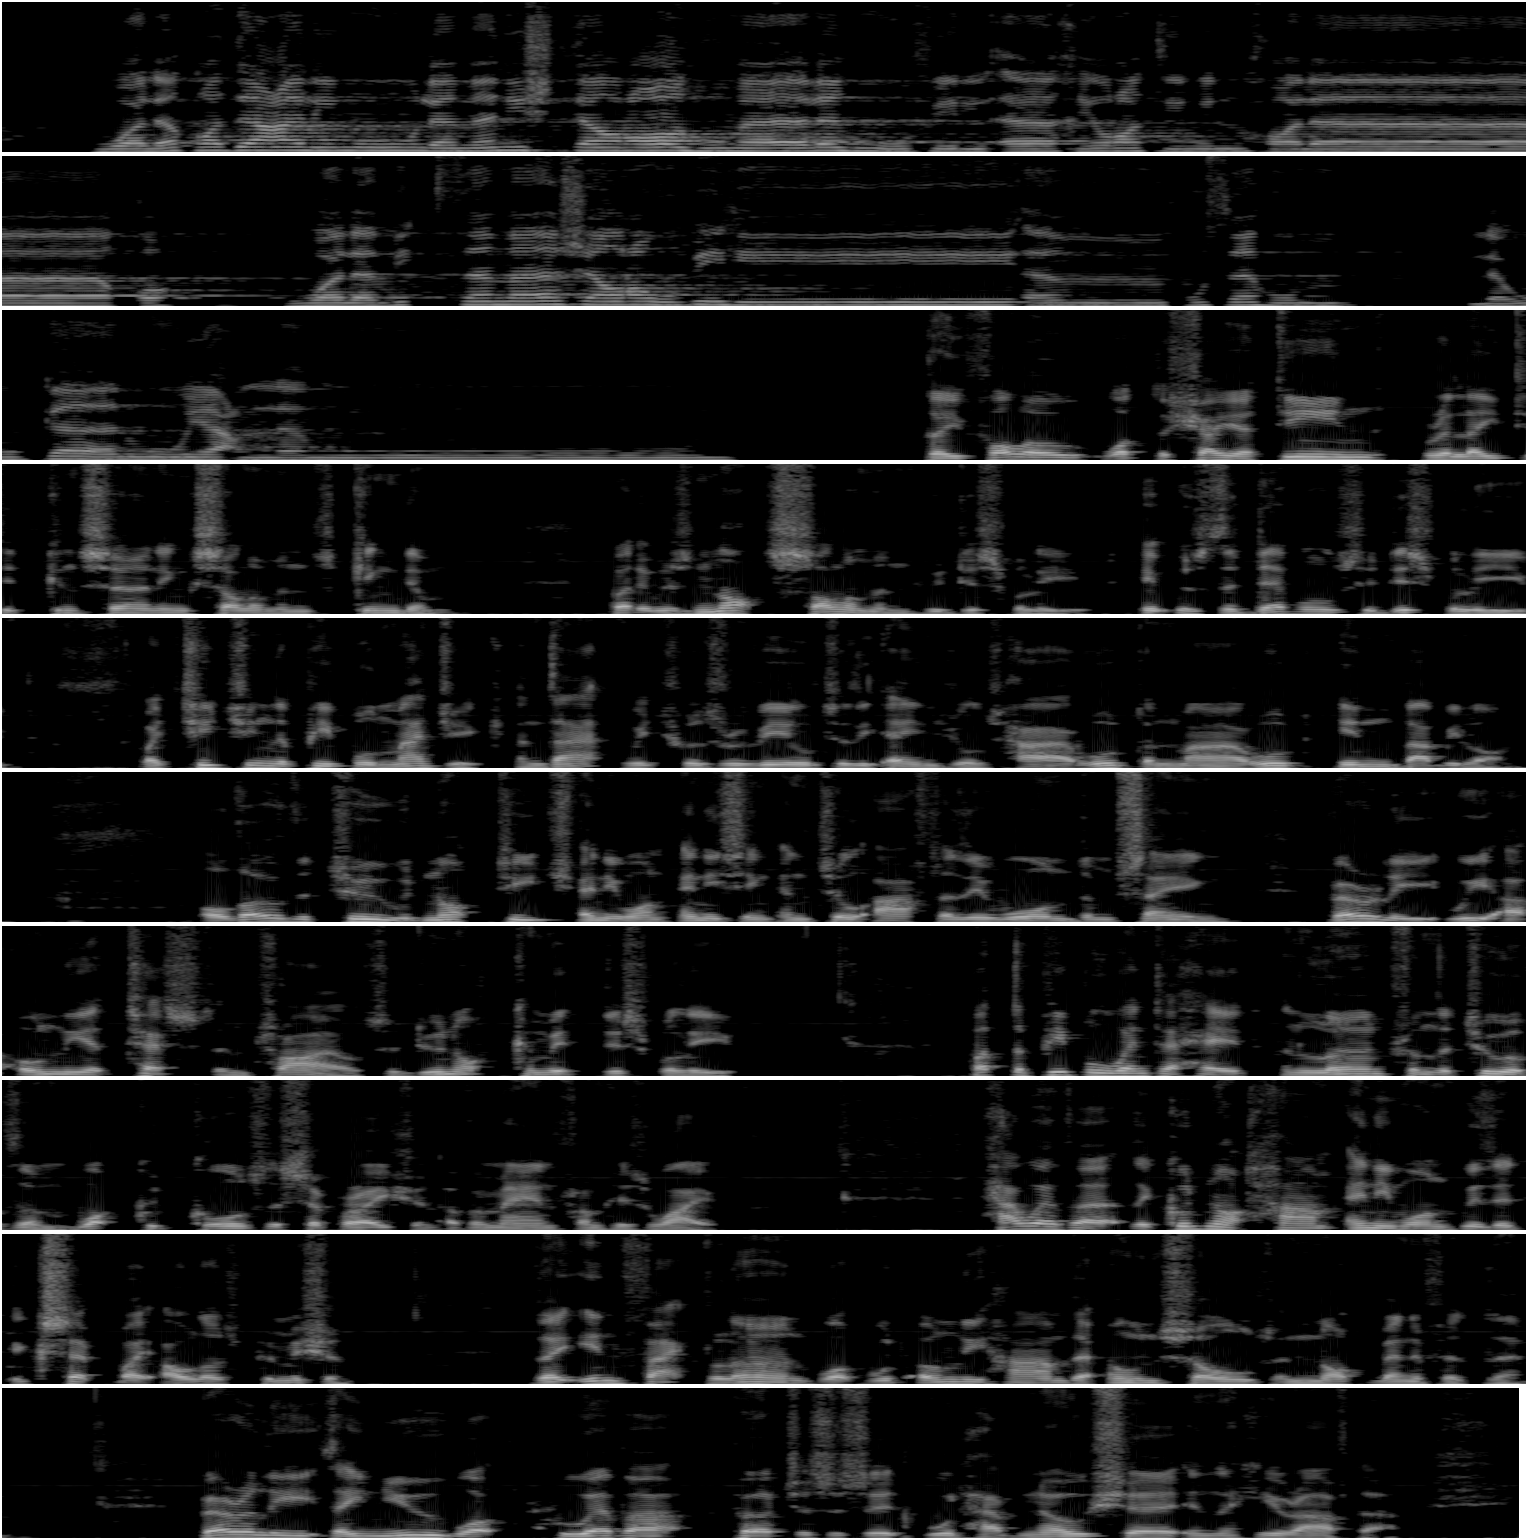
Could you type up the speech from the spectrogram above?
ولقد علموا لمن اشتراه ما له في الآخرة من خلاق ولبئس ما شروا به أنفسهم لو كانوا يعلمون They follow what the shayateen related concerning Solomon's kingdom. But it was not Solomon who disbelieved. It was the devils who disbelieved by teaching the people magic and that which was revealed to the angels Harut and Marut in Babylon. Although the two would not teach anyone anything until after they warned them, saying, Verily, we are only a test and trial, so do not commit disbelief. But the people went ahead and learned from the two of them what could cause the separation of a man from his wife. However, they could not harm anyone with it except by Allah's permission. They in fact learned what would only harm their own souls and not benefit them. Verily, they knew what whoever purchases it would have no share in the hereafter.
